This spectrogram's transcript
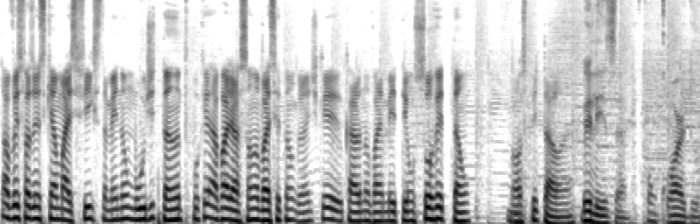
talvez fazer um esquema mais fixo também não mude tanto, porque a variação não vai ser tão grande que o cara não vai meter um sorvetão no hum. hospital, né? Beleza, concordo.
